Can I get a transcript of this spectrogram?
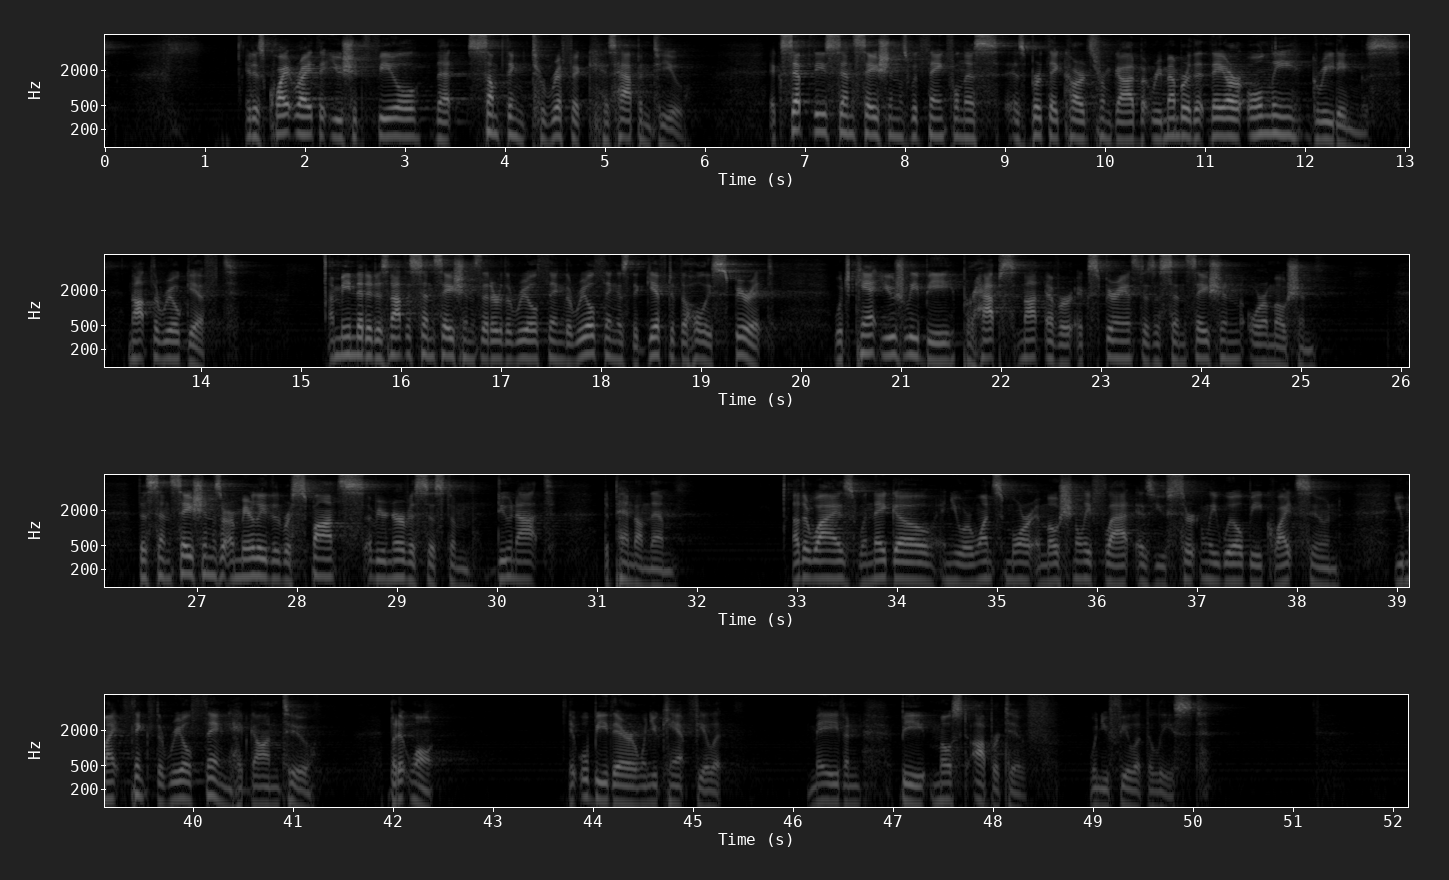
It is quite right that you should feel that something terrific has happened to you. Accept these sensations with thankfulness as birthday cards from God, but remember that they are only greetings, not the real gift. I mean that it is not the sensations that are the real thing. The real thing is the gift of the Holy Spirit which can't usually be, perhaps not ever, experienced as a sensation or emotion. The sensations are merely the response of your nervous system. Do not depend on them. Otherwise, when they go and you are once more emotionally flat, as you certainly will be quite soon, you might think the real thing had gone too. But it won't. It will be there when you can't feel it. it may even be most operative when you feel it the least.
